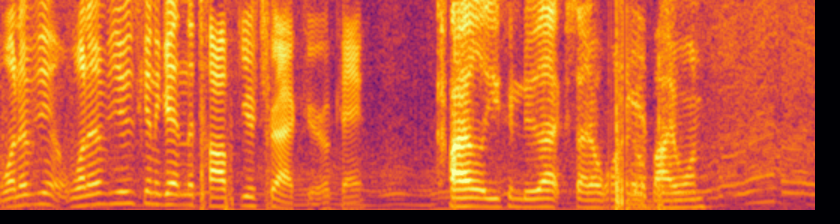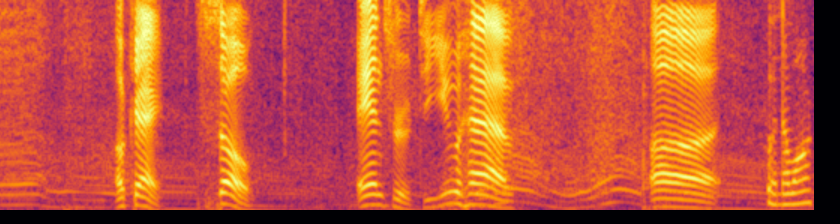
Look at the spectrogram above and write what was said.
One of you, one of you is gonna get in the Top Gear tractor, okay? Kyle, you can do that because I don't want to go buy one. Okay, so Andrew, do you have uh Unimog.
